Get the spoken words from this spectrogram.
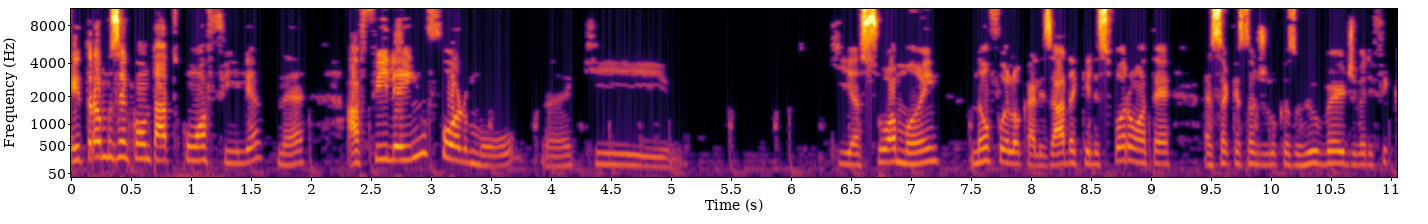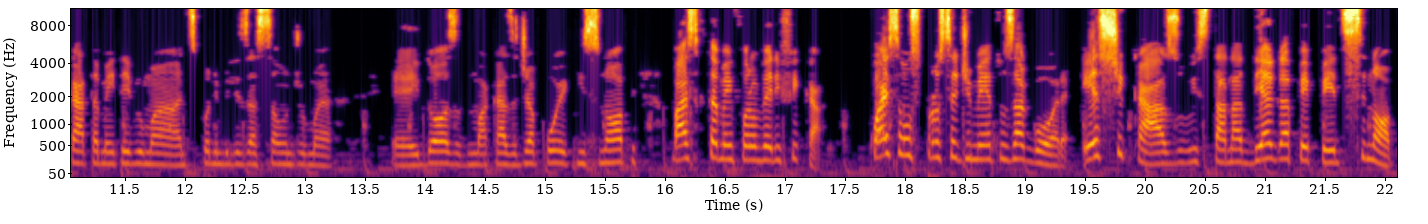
Entramos em contato com a filha, né? A filha informou né, que que a sua mãe não foi localizada, que eles foram até essa questão de Lucas do Rio Verde verificar. Também teve uma disponibilização de uma é, idosa de uma casa de apoio aqui em Sinop, mas que também foram verificar. Quais são os procedimentos agora? Este caso está na DHPP de Sinop.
